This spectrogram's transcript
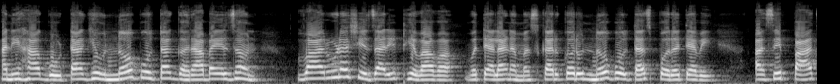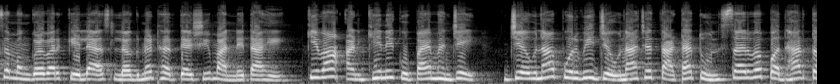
आणि हा गोटा घेऊन न बोलता घराबाहेर जाऊन वारुळा शेजारी ठेवावा व त्याला नमस्कार करून न बोलताच परत यावे. असे पाच मंगळवार केल्यास लग्न ठरते अशी मान्यता आहे. किंवा आणखीन एक उपाय म्हणजे जेवणापूर्वी जेवणाच्या ताटातून सर्व पदार्थ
